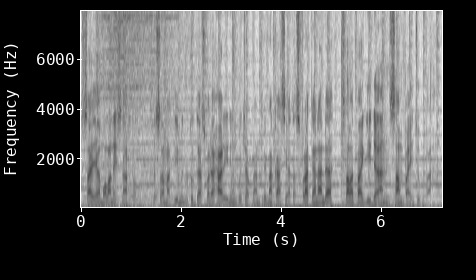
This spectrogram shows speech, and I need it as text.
Saya Molanes Narto bersama tim bertugas pada hari ini mengucapkan terima kasih atas perhatian Anda. Selamat pagi dan sampai jumpa.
